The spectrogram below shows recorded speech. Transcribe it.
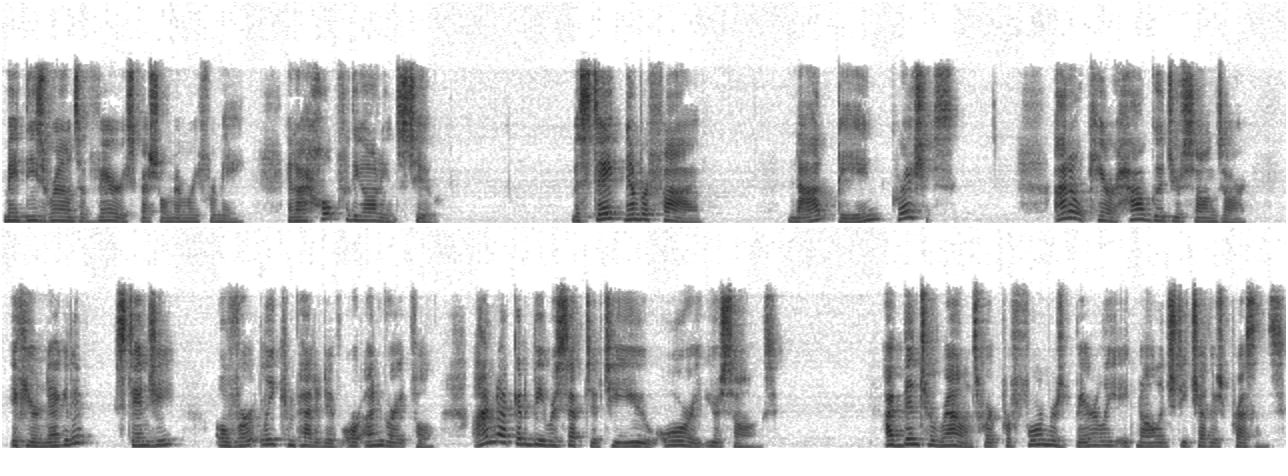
made these rounds a very special memory for me, and I hope for the audience too. Mistake number five not being gracious. I don't care how good your songs are. If you're negative, stingy, overtly competitive, or ungrateful, I'm not going to be receptive to you or your songs. I've been to rounds where performers barely acknowledged each other's presence.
